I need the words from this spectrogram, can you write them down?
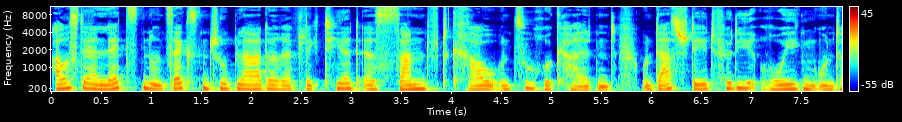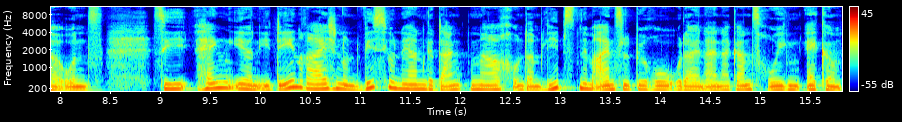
Aus der letzten und sechsten Schublade reflektiert es sanft, grau und zurückhaltend. Und das steht für die Ruhigen unter uns. Sie hängen ihren ideenreichen und visionären Gedanken nach und am liebsten im Einzelbüro oder in einer ganz ruhigen Ecke.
